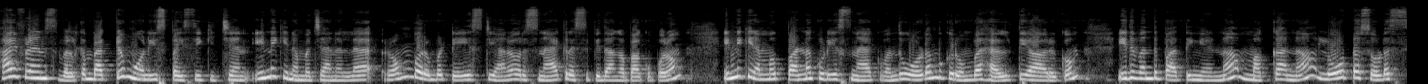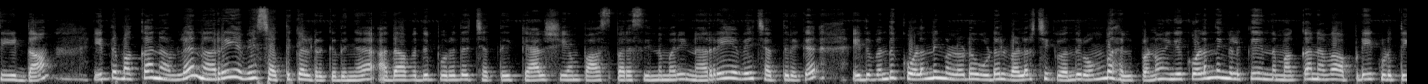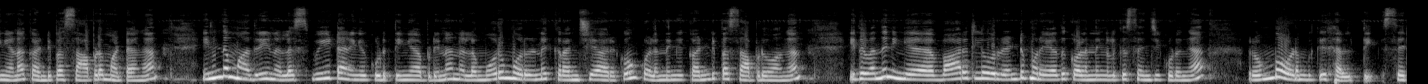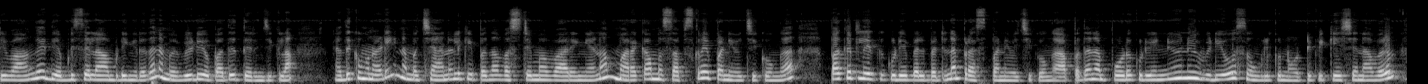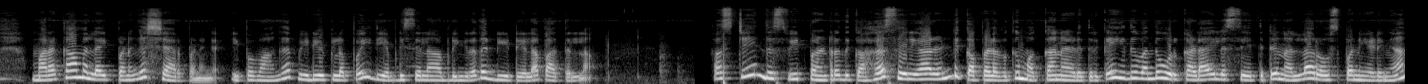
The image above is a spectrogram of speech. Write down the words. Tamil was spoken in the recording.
Hi friends welcome back to Moni spicy kitchen இன்னைக்கு நம்ம சேனலில் ரொம்ப ரொம்ப டேஸ்டியான ஒரு ஸ்நாக் ரெசிபி தாங்க பார்க்க போகிறோம் இன்னைக்கு நம்ம பண்ணக்கூடிய ஸ்நாக் வந்து உடம்புக்கு ரொம்ப ஹெல்த்தியாக இருக்கும். இது வந்து பார்த்திங்கன்னா மக்கானா லோட்டஸோட சீட் தான். இந்த மக்கானாவில் நிறையவே சத்துக்கள் இருக்குதுங்க. அதாவது புரதச்சத்து கால்சியம் பாஸ்பரஸ் இந்த மாதிரி நிறையவே சத்து இருக்கு. இது வந்து குழந்தைங்களோட உடல் வளர்ச்சிக்கு வந்து ரொம்ப ஹெல்ப் பண்ணும். இங்கே குழந்தைங்களுக்கு இந்த மக்கானாவை அப்படியே கொடுத்தீங்கன்னா கண்டிப்பாக சாப்பிட மாட்டாங்க. இந்த மாதிரி நல்லா ஸ்வீட்டாக நீங்கள் கொடுத்தீங்க அப்படின்னா நல்லா மொறு மொறுன்னு கிரன்ச்சியாக இருக்கும். குழந்தைங்க கண்டிப்பாக சாப்பிடுவாங்க. இது வந்து நீங்கள் வாரத்தில் ஒரு ரெண்டு முறையாவது குழந்தைங்களுக்கு செஞ்சு கொடுங்க. ரொம்ப உடம்புக்கு ஹெல்த்தி சரி வாங்க இது எப்படி செய்யலாம் அப்படிங்கிறத நம்ம வீடியோ பார்த்து தெரிஞ்சுக்கலாம். அதுக்கு முன்னாடி நம்ம சேனலுக்கு இப்போ தான் ஃபஸ்ட் டைமாக வரீங்கன்னா மறக்காமல் சப்ஸ்கிரைப் பண்ணி வச்சுக்கோங்க. பக்கத்தில் இருக்கக்கூடிய பெல் பட்டனை ப்ரெஸ் பண்ணி வச்சுக்கோங்க. அப்போ தான் நான் போடக்கூடிய நியூ நியூ வீடியோஸ் உங்களுக்கு நோட்டிஃபிகேஷனாக வரும். மறக்காமல் லைக் பண்ணுங்கள் ஷேர் பண்ணுங்கள் இப்போ வாங்க வீடியோக்குள்ளே போய் இது எப்படி செய்யலாம் அப்படிங்கிறத டீட்டெயிலாக பார்த்துடலாம். ஃபஸ்ட்டு இந்த ஸ்வீட் பண்ணுறதுக்காக சரியா ரெண்டு கப் அளவுக்கு மக்கானா எடுத்திருக்கேன். இது வந்து ஒரு கடாயில் சேர்த்துட்டு நல்லா ரோஸ்ட் பண்ணி எடுங்க.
